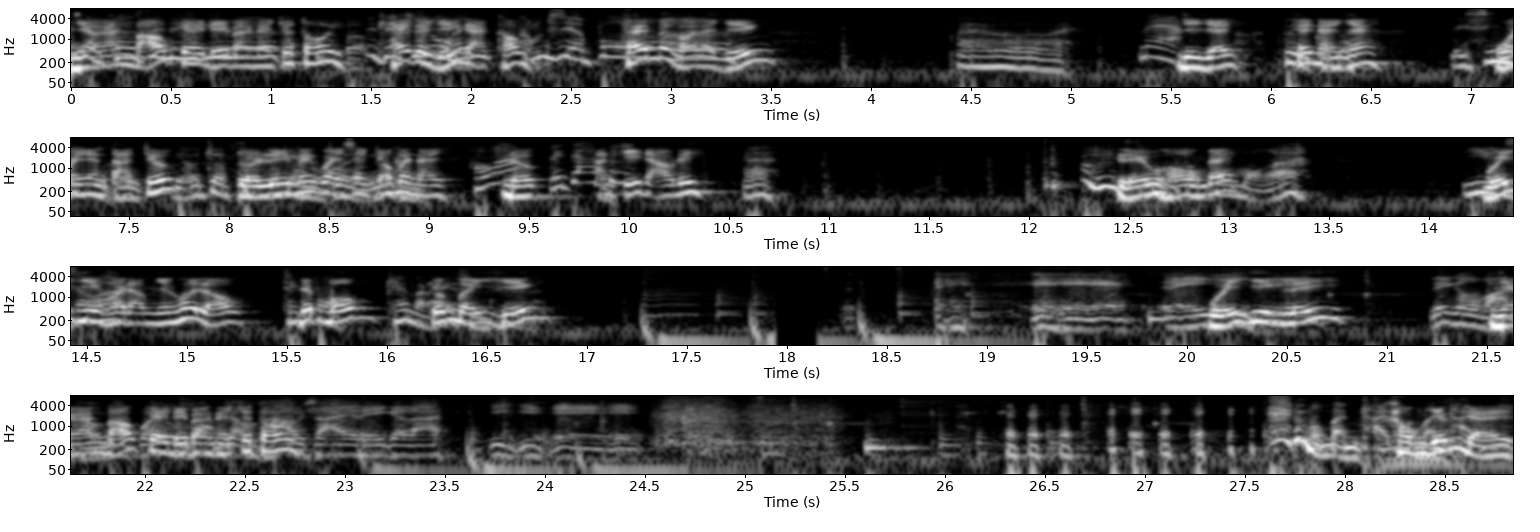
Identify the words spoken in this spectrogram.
Nhờ anh bảo kê địa bàn này cho tôi. Thấy tôi diễn đạt không? Thế mới gọi là diễn. Gì vậy? Thế này nhé Quay anh ta trước Rồi Ly mới quay sang chỗ bên này. Được. Anh chỉ đạo đi. Liệu hồn đấy. Quỷ viên hội đồng nhận hối lộ Đếp 4 Chuẩn bị diễn Quỷ viên lý. Nhờ anh bảo kê địa bàn này cho tôi. Không vấn đề.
